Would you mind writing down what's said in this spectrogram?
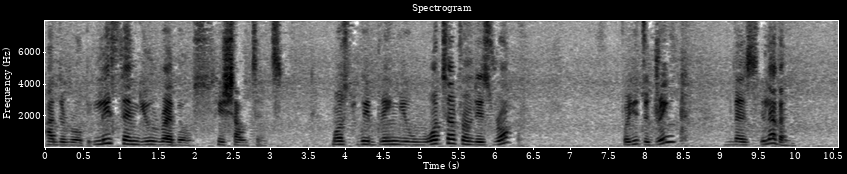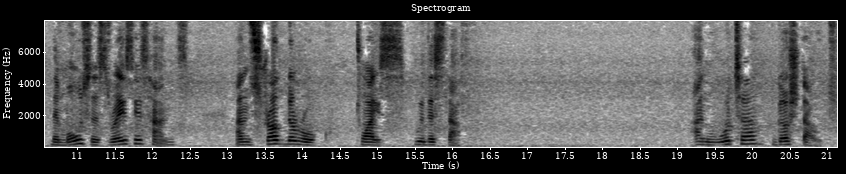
at the rock. Listen, you rebels, he shouted. Must we bring you water from this rock for you to drink? Verse 11. Then Moses raised his hands and struck the rock twice with the staff. And water gushed out.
